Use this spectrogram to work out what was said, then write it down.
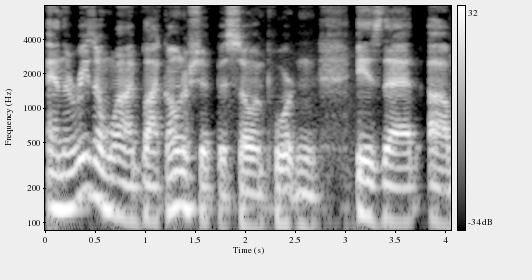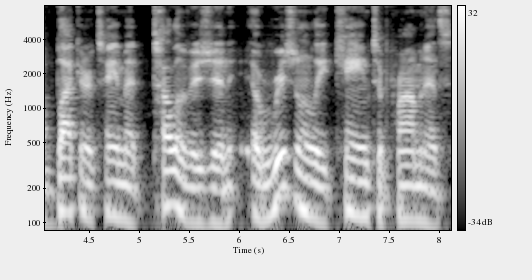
And the reason why black ownership is so important is that um, black entertainment television originally came to prominence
